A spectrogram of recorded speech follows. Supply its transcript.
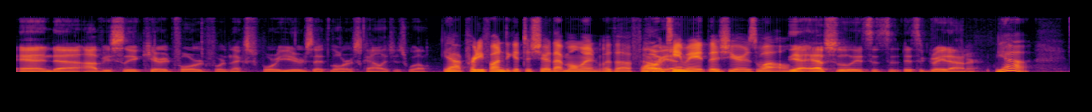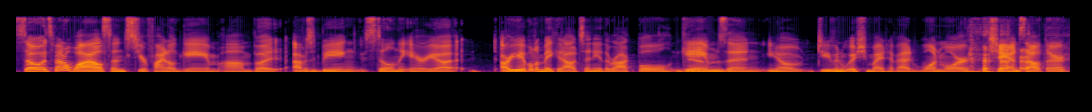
and uh, obviously it carried forward for the next four years at Loras College as well. Yeah, pretty fun to get to share that moment with a former Oh, yeah. teammate this year as well. Yeah, absolutely. It's it's a, it's a great honor. Yeah. So it's been a while since your final game, um, but obviously being still in the area, are you able to make it out to any of the Rock Bowl games? And you know, do you even wish you might have had one more chance out there?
